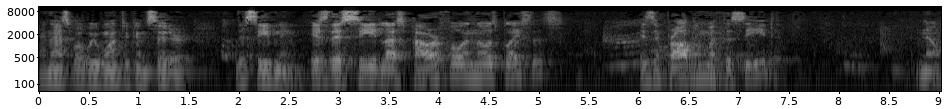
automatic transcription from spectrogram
And that's what we want to consider this evening. Is this seed less powerful in those places? Is the problem with the seed? No.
